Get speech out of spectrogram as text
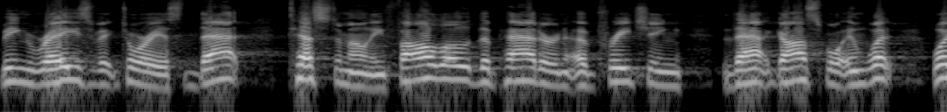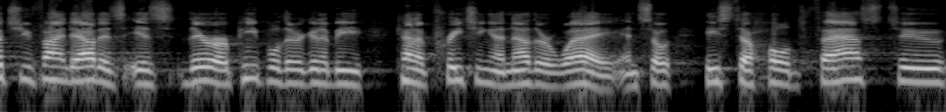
being raised victorious. That testimony. Follow the pattern of preaching that gospel. And what, what you find out is, is there are people that are going to be kind of preaching another way. And so he's to hold fast to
